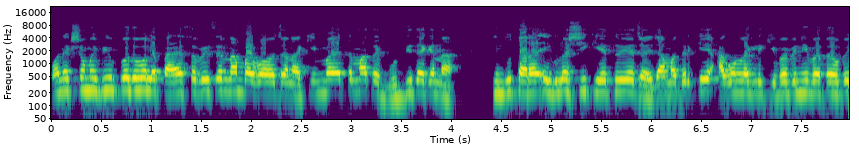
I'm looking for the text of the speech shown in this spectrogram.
অনেক সময় বিপদে বলে ফায়ার সার্ভিসের নাম্বার পাওয়া যায় না, কিংবা একটা মাথায় বুদ্ধি থাকে না। কিন্তু তারা এগুলো শিখিয়ে হয়ে যায় যে আমাদেরকে আগুন লাগলে কীভাবে নিভাতে হবে।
